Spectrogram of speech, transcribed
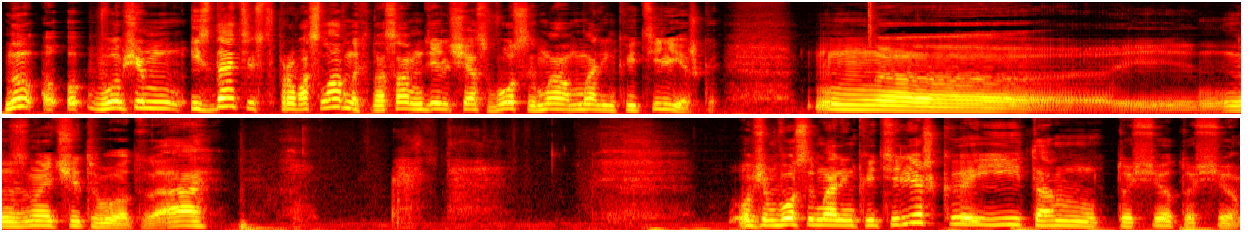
Ну, в общем, издательств православных на самом деле сейчас ВОЗ и маленькая тележка. Э, значит, вот. А В общем, ВОЗ и маленькая тележка, и там то все, то все.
